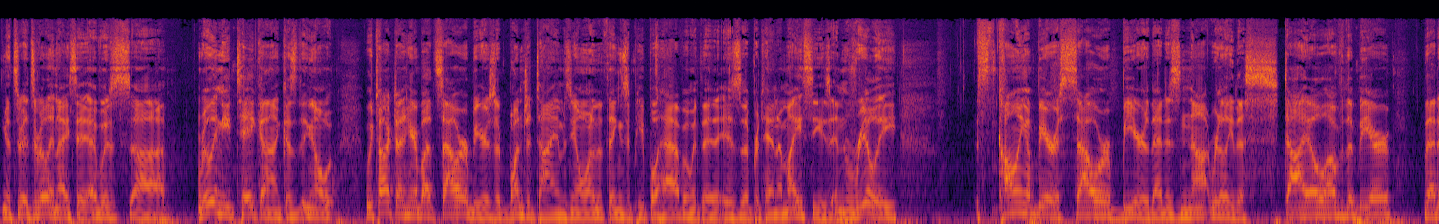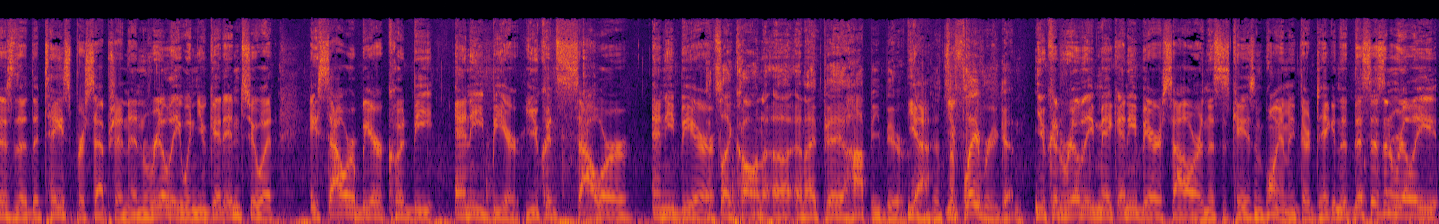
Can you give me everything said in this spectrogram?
it's it's really nice. It, it was uh, really neat take on because you know we talked on here about sour beers a bunch of times. You know, one of the things that people have with it is the Brettanomyces, and really calling a beer a sour beer that is not really the style of the beer. That is the, the taste perception. And really, when you get into it, a sour beer could be any beer. You could sour any beer. It's like calling a, an IPA a hoppy beer. Yeah. It's a flavor you're getting. you could really make any beer sour, and this is case in point. I mean, they're taking this isn't really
